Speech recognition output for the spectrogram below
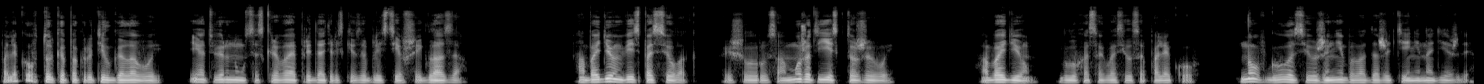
Поляков только покрутил головой и отвернулся, скрывая предательски заблестевшие глаза. Обойдем весь поселок, решил Руса. «Может, есть кто живой?» Обойдем, глухо согласился Поляков но в голосе уже не было даже тени надежды.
